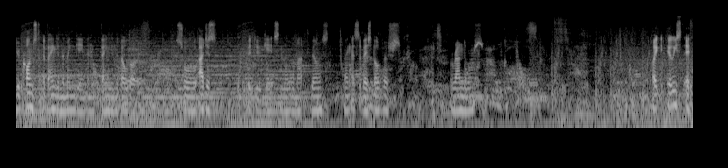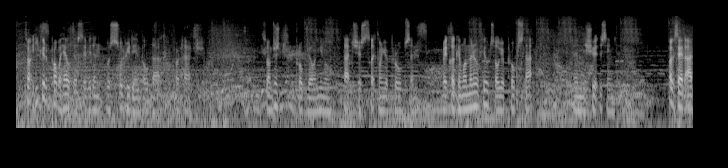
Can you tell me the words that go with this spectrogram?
you're constantly behind in the mind game and behind in the build order. So I just put two gates in the middle of the map to be honest. I think that's the best build versus randomers. Like, at least if... He could have probably held this if he didn't was so greedy and build that four hatch. So I'm just probe drilling, you know. That's just select on your probes and right click in one mineral field so all your probes stat. And they shoot at the same time. Like I said, I'd,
